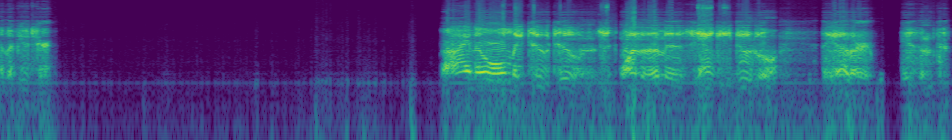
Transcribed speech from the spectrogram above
in the future. I know only two tunes. One of them is Yankee Doodle. The other isn't.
